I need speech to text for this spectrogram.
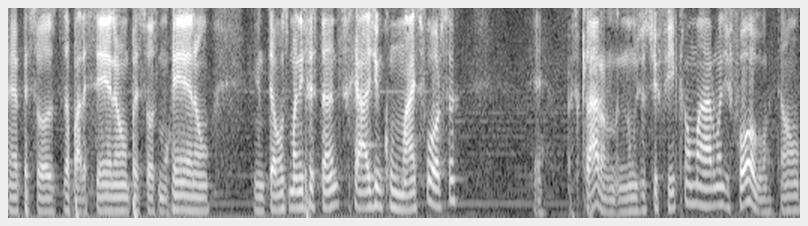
é, pessoas desapareceram, pessoas morreram. Então os manifestantes reagem com mais força. É, mas claro, não justifica uma arma de fogo. Então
